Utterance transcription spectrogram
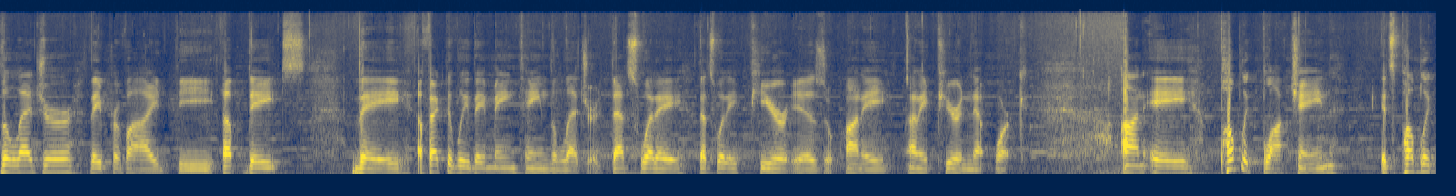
the ledger, they provide the updates, they effectively they maintain the ledger. That's what a that's what a peer is on a on a peer network. On a public blockchain, it's public,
